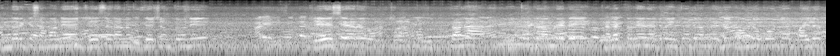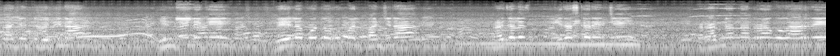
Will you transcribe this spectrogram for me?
అందరికీ సమన్వయం చేశారనే ఉద్దేశంతో కేసీఆర్ తన వెంకటరామరెడ్డి కలెక్టర్ అయినటువంటి వెంకటరామరెడ్డి వంద కోట్ల పైలట్ ప్రాజెక్టు పెట్టినా ఇంటింటికి వేల కోట్ల రూపాయలు పంచినా ప్రజలు తిరస్కరించి రఘునందన్ రావు గారిని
